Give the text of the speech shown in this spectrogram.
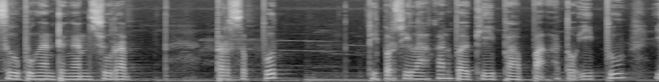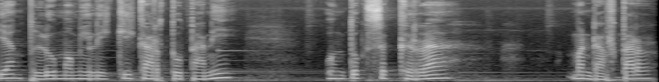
Sehubungan dengan surat tersebut dipersilahkan bagi bapak atau ibu yang belum memiliki kartu tani untuk segera mendaftar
